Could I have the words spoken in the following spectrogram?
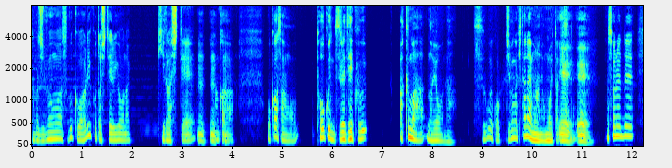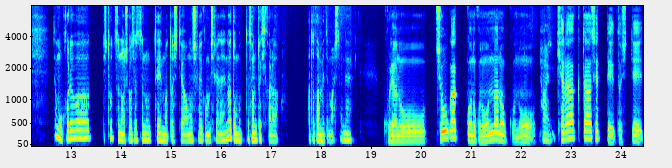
なんか自分はすごく悪いことしてるような気がして、うんうんなんかお母さんを遠くに連れていく悪魔のようなすごいこう自分が汚いものに思えたんですね。ええそれででもこれは一つの小説のテーマとしては面白いかもしれないなと思ってその時から温めてましたね。これあの小学校のこの女の子のはい、キャラクター設定として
